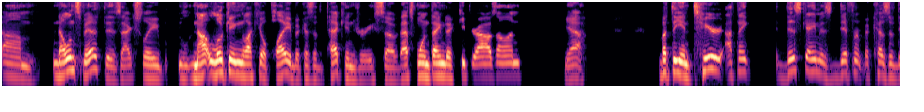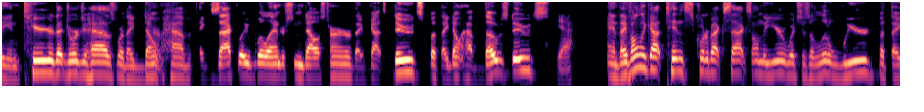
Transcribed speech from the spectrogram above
um, Nolan Smith is actually not looking like he'll play because of the pec injury. So that's one thing to keep your eyes on. Yeah. But the interior, I think this game is different because of the interior that Georgia has, where they don't have exactly Will Anderson and Dallas Turner. They've got dudes, but they don't have those dudes. Yeah. And they've only got 10 quarterback sacks on the year, which is a little weird, but they,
